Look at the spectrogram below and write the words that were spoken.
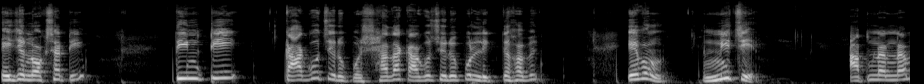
এই যে নকশাটি, তিনটি কাগজের উপর, সাদা কাগজের উপর লিখতে হবে এবং নিচে আপনার নাম,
